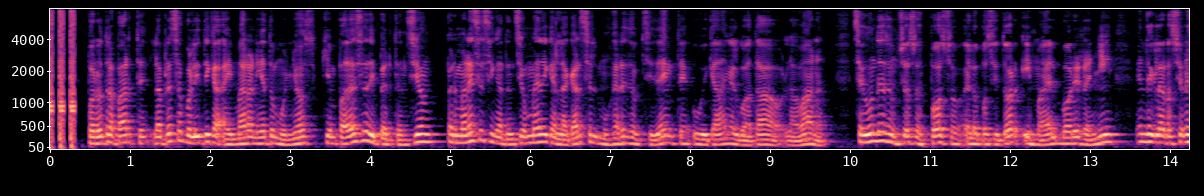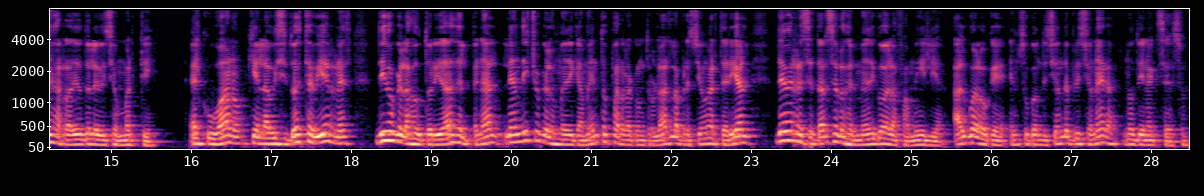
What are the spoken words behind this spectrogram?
Por otra parte, la presa política Aymara Nieto Muñoz, quien padece de hipertensión, permanece sin atención médica en la cárcel Mujeres de Occidente, ubicada en el Guatao, La Habana, según denunció su esposo, el opositor Ismael Bori Reñí, en declaraciones a Radio Televisión Martí. El cubano, quien la visitó este viernes, dijo que las autoridades del penal le han dicho que los medicamentos para controlar la presión arterial debe recetárselos el médico de la familia, algo a lo que, en su condición de prisionera, no tiene acceso.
